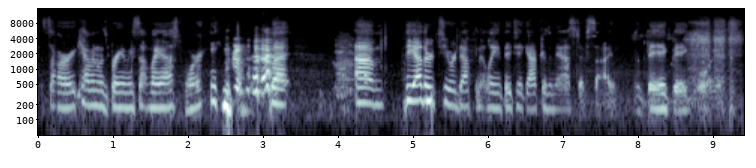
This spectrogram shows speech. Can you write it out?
Sorry, Kevin was bringing me something I asked for. but um, the other two are definitely they take after the mastiff side. They're big, big boys.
